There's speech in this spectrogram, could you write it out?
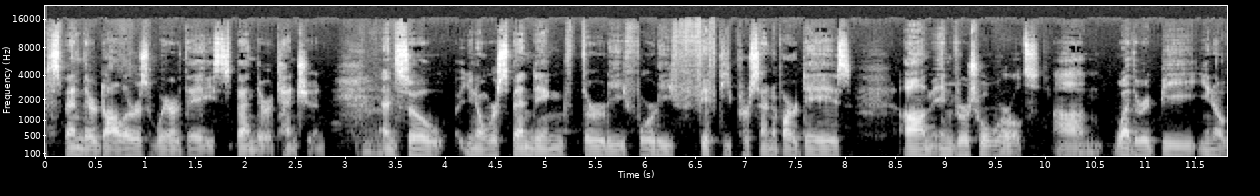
spend their dollars where they spend their attention. Mm-hmm. And so, you know, we're spending 30, 40, 50% of our days um, in virtual worlds, um, whether it be, you know,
